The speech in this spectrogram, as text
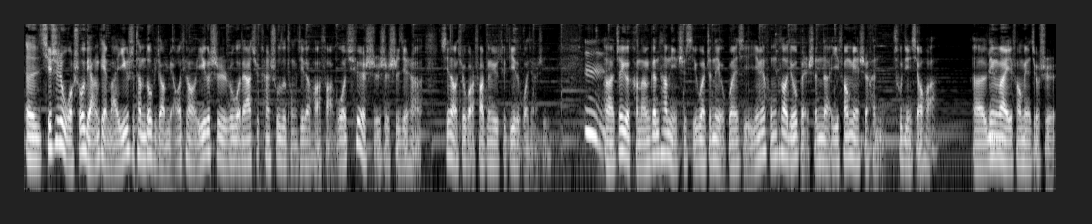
呃，其实我说两点吧，一个是他们都比较苗条，一个是如果大家去看数字统计的话，法国确实是世界上心脑血管发病率最低的国家之一。嗯呃，这个可能跟他们饮食习惯真的有关系，因为红葡萄酒本身呢，一方面是很促进消化，呃，另外一方面就是，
